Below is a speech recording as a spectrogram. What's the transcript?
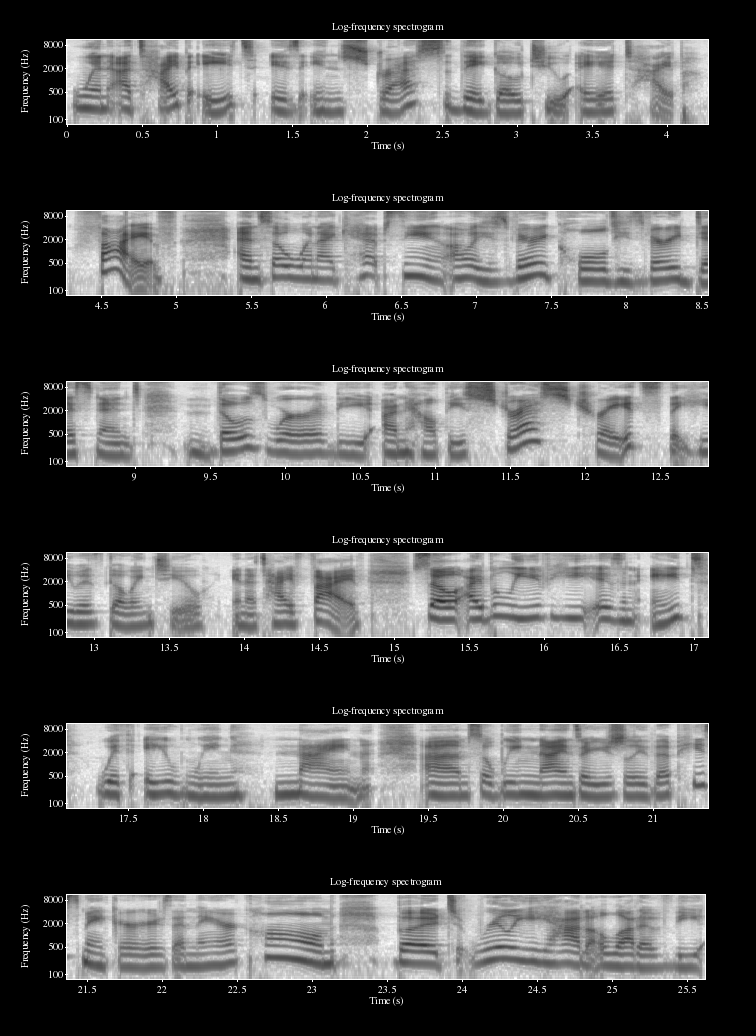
when a type eight is in stress, they go to a type five. And so when I kept seeing, oh, he's very cold, he's very distant, those were the unhealthy stress traits that he was going to in a type five. So I believe he is an eight with a wing nine. Um, so wing nines are usually the peacemakers and they are calm, but really he had a lot of the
